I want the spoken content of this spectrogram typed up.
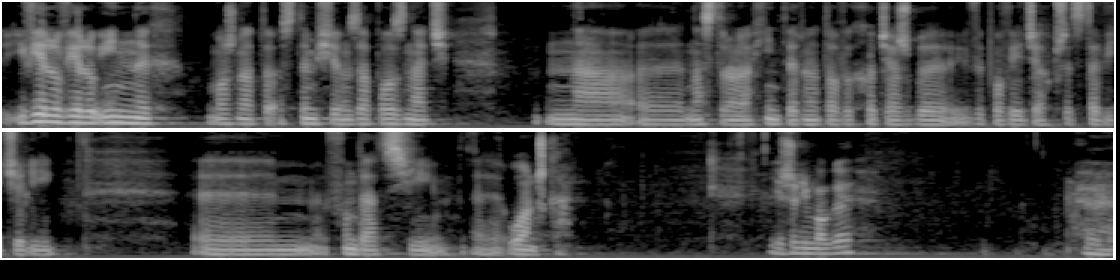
i wielu, wielu innych. Można to, z tym się zapoznać na, yy, na stronach internetowych, chociażby w wypowiedziach przedstawicieli yy, Fundacji Łączka. Jeżeli mogę. E,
